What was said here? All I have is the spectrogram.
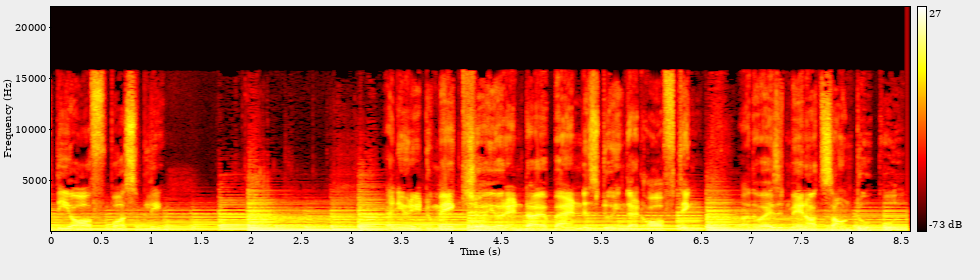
At the off, possibly. And you need to make sure your entire band is doing that off thing. Otherwise, it may not sound too cool.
